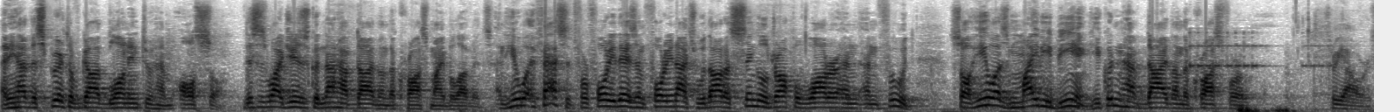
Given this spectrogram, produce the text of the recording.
and he had the spirit of God blown into him also. This is why Jesus could not have died on the cross, my beloveds. And he fasted for 40 days and 40 nights without a single drop of water and, and food. So he was mighty being. He couldn't have died on the cross for three hours.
